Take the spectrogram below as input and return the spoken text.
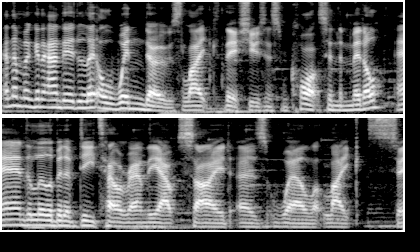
And then we're going to add in little windows like this using some quartz in the middle and a little bit of detail around the outside as well like so.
